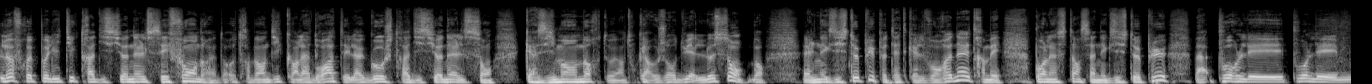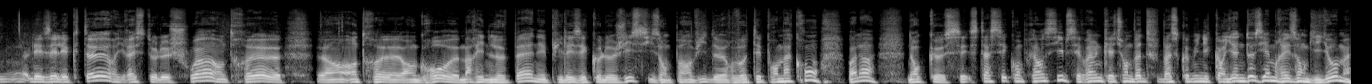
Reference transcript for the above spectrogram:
l'offre politique traditionnelle s'effondre, autrement dit, quand la droite et la gauche traditionnelles sont quasiment mortes, en tout cas aujourd'hui elles le sont. Bon, elles n'existent plus. Peut-être qu'elles vont renaître, mais pour l'instant ça n'existe plus. Bah, pour les pour les les électeurs, il reste le choix entre euh, entre en gros Marine Le Pen et puis les écologistes. Ils n'ont pas envie de voter pour Macron. Voilà. Donc euh, c'est c'est assez compréhensible. C'est vraiment une question de vaste communicant. Il y a une deuxième raison, Guillaume,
